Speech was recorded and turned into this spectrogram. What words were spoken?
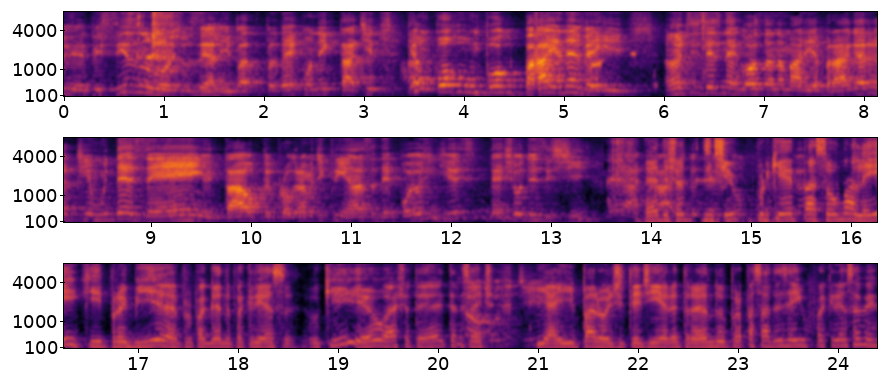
Ele precisa no Louro José ali pra, pra né, conectar. Que é um pouco, um pouco paia, né, velho? Antes desse negócio da Ana Maria Braga, era, tinha muito desenho e tal, programa de criança. Depois, hoje em dia, isso deixou de existir. Né? É, deixou de existir porque passou uma lei que proibia propaganda para criança, o que eu acho até interessante. Não, e aí parou de ter dinheiro entrando para passar desenho para criança ver.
